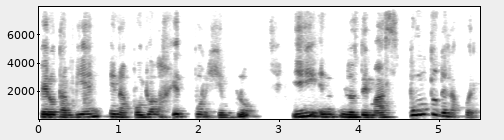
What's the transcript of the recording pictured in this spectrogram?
pero también en apoyo a la JET, por ejemplo, y en los demás puntos del acuerdo.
